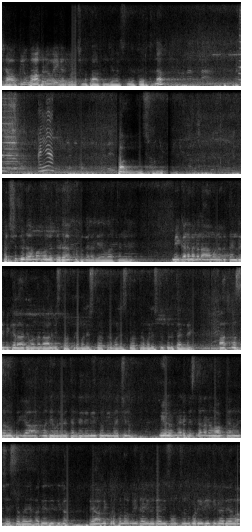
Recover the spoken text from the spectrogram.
సేవకులు బాబురావయ్య గారు కూడా చిన్న ప్రార్థన చేయవలసిందిగా కోరుతున్నాం. అన్నా. ప్రార్థన చేసుకోండి పరిశుద్ధుడా మహోన్నతుడా కృపగల దేవా తండ్రి మీ ఘనమైన నామమునకు తండ్రి మీకు ఎలాది వందనాలు స్తోత్రములు స్తోత్రములు స్తోత్రములు స్థుతులు తండ్రి. ఆత్మస్వరూపిగా ఆత్మదేవునిగా తండ్రి మీతో మీ మధ్యన మీరు నడిపిస్తున్న వాగ్దానం చేసేవయ్య అదే రీతిగా అయా మీ కృపలో మీ దయలు దేవి సంవత్సరం కూడా ఈ రీతిగా దేవా.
